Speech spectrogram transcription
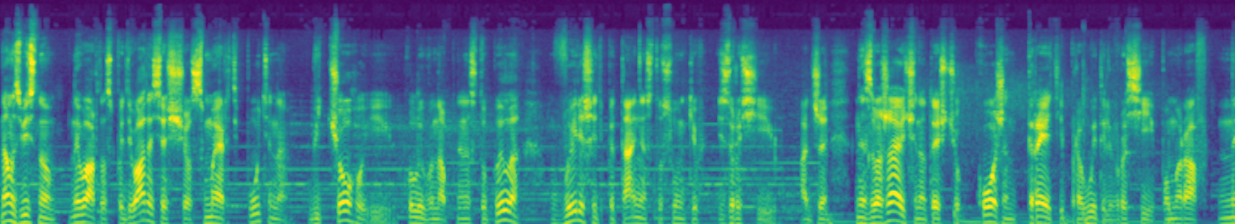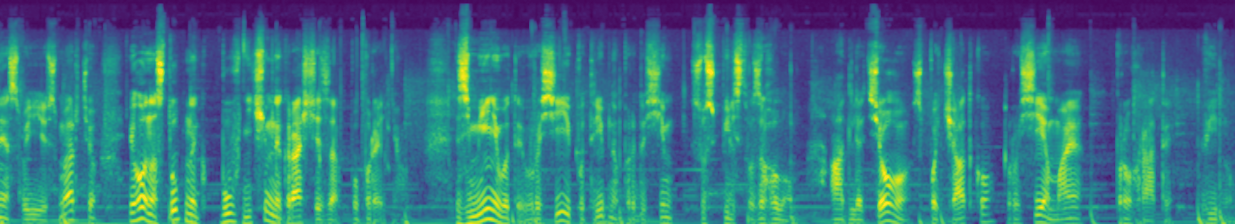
Нам, звісно, не варто сподіватися, що смерть Путіна від чого і коли вона б не наступила, вирішить питання стосунків із Росією. Адже незважаючи на те, що кожен третій правитель в Росії помирав не своєю смертю, його наступник був нічим не кращий за попереднього. Змінювати в Росії потрібно передусім суспільство загалом. А для цього спочатку Росія має програти війну.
